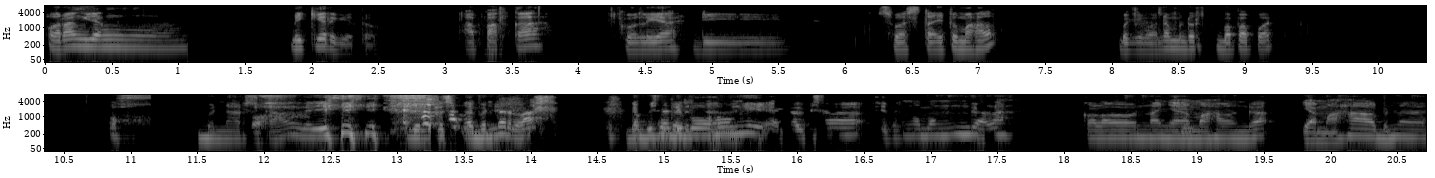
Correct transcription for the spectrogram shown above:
orang yang mikir gitu. apakah kuliah di swasta itu mahal? Bagaimana menurut Bapak Puan? Benar Wah. sekali. Benar ya sekali. bener lah. Gak bisa dibohongi, eh, gak bisa Itu. ngomong enggak lah. Kalau nanya Iya. mahal enggak, ya mahal bener.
